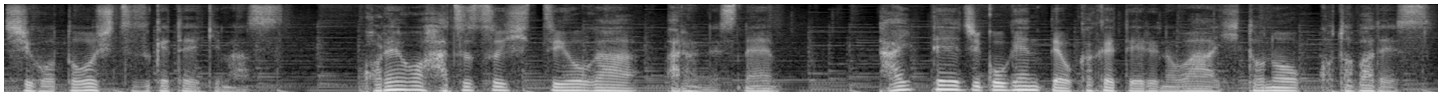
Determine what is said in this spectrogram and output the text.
仕事をし続けていきます。これを外す必要があるんですね。大抵自己限定をかけているのは人の言葉です。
